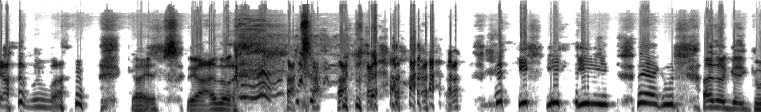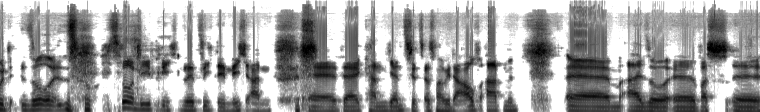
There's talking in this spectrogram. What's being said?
Ja, super. Geil. Ja, also. Ja, gut. Also gut, so, so, so niedrig setze ich den nicht an. Äh, der kann Jens jetzt erstmal wieder aufatmen. Ähm, also, äh, was äh,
